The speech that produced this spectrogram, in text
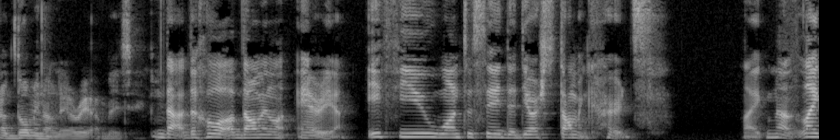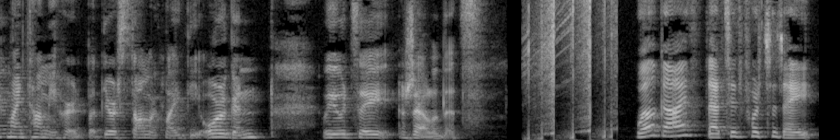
Abdominal area, basically. Da, the whole abdominal area. If you want to say that your stomach hurts, like not like my tummy hurt, but your stomach, like the organ, we would say želudac. Well, guys, that's it for today.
